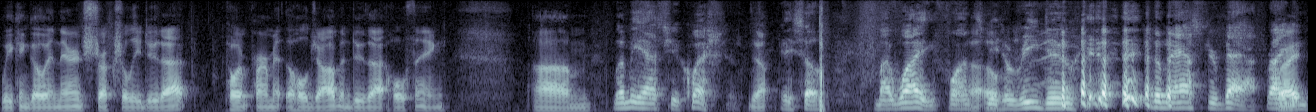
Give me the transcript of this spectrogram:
we can go in there and structurally do that, permit the whole job, and do that whole thing. Let me ask you a question. Yeah. Okay, so my wife wants me Uh-oh. to redo the master bath, right? Right, And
